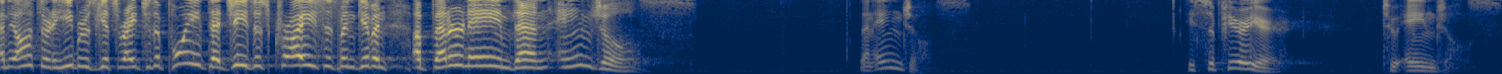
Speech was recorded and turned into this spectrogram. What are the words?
and the author of Hebrews gets right to the point that Jesus Christ has been given a better name than angels. Than angels. He's superior to angels.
